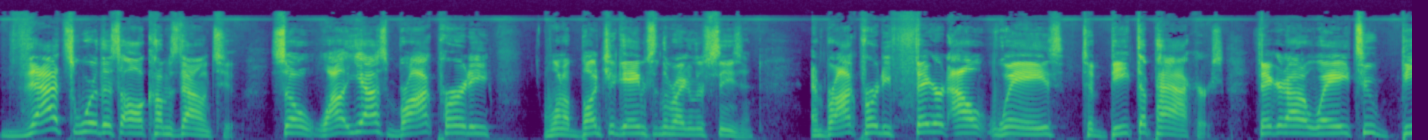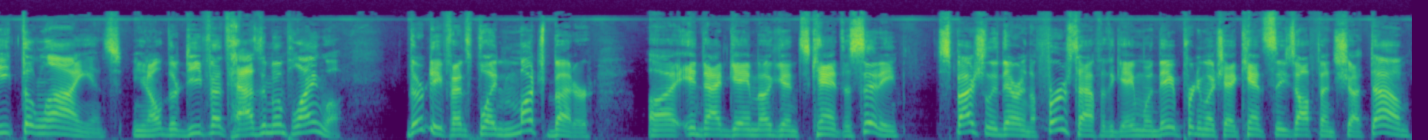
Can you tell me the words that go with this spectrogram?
That's where this all comes down to. So while, yes, Brock Purdy won a bunch of games in the regular season, and Brock Purdy figured out ways to beat the Packers, figured out a way to beat the Lions. You know, their defense hasn't been playing well. Their defense played much better uh, in that game against Kansas City, especially there in the first half of the game when they pretty much had Kansas City's offense shut down.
